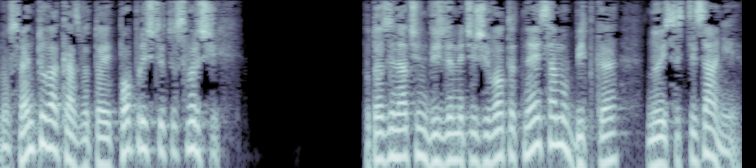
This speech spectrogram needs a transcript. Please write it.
Но освен това, казва той, попрището свърших. По този начин виждаме, че животът не е само битка, но и състезание.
